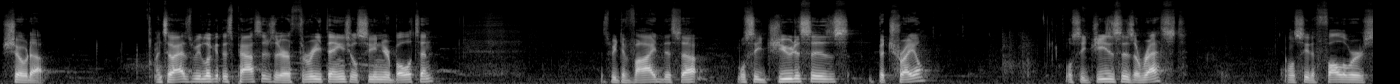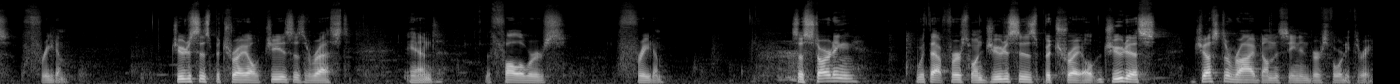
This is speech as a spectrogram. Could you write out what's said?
showed up. And so as we look at this passage, there are three things you'll see in your bulletin. As we divide this up, we'll see Judas's betrayal, we'll see Jesus' arrest, and we'll see the followers' freedom. Judas's betrayal, Jesus' arrest, and the followers' freedom. So, starting with that first one, Judas's betrayal. Judas just arrived on the scene in verse 43.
